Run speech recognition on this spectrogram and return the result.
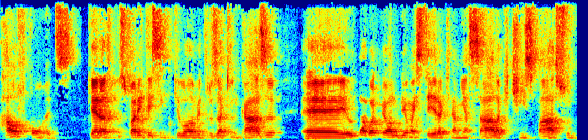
Half Conrads, que era os 45 quilômetros aqui em casa. É, eu, tava, eu aluguei uma esteira aqui na minha sala, que tinha espaço.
